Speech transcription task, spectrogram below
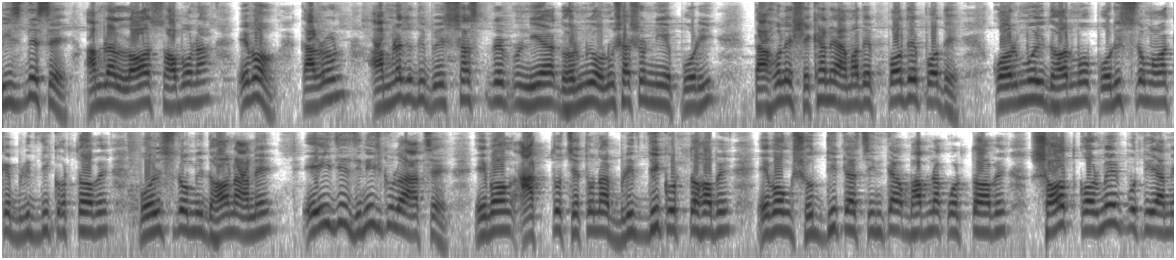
বিজনেসে আমরা লস হব না এবং কারণ আমরা যদি বেদশাস্ত্র নিয়ে, ধর্মীয় অনুশাসন নিয়ে পড়ি তাহলে সেখানে আমাদের পদে পদে কর্মই ধর্ম, পরিশ্রম আমাকে বৃদ্ধি করতে হবে, পরিশ্রমী ধন আনে। এই যে জিনিসগুলো আছে এবং আত্মচেতনা বৃদ্ধি করতে হবে এবং শুদ্ধিটা চিন্তা ভাবনা করতে হবে, সৎ কর্মের প্রতি আমি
